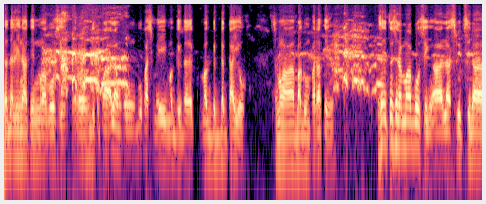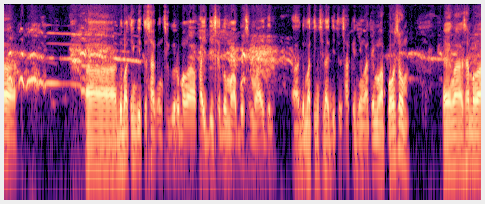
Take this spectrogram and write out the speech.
dadalhin natin mga bossing. Pero hindi ko pa alam kung bukas may magdagdag, magdagdag tayo sa mga bagong parating. Kasi ito sila mga bossing, ah, last week sila ah, dumating dito sa akin siguro mga 5 days ago mga bossing mga idol. Ah, dumating sila dito sa akin yung ating mga possum. Kaya nga sa mga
